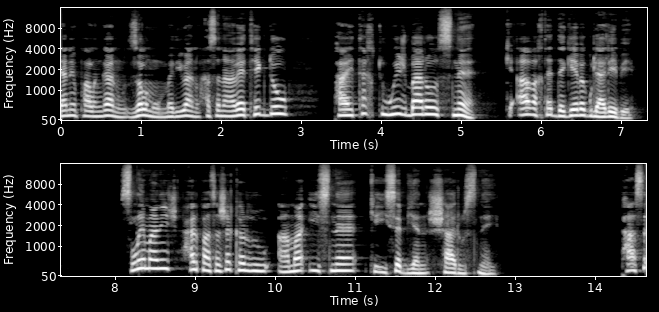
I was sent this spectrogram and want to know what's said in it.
یانێ پاڵنگان و زەڵم و مەریوان و حەسەناوێت تێک دۆ و پایتەخت و وێژ بارۆ سنێ کە ئاوەختە دەگێ بە گولالێ بێ سڵێمانیش هەر پاسەشە کرد و ئاما ئیسنە کە ئیسە بیەن شار و سنەی پاسە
